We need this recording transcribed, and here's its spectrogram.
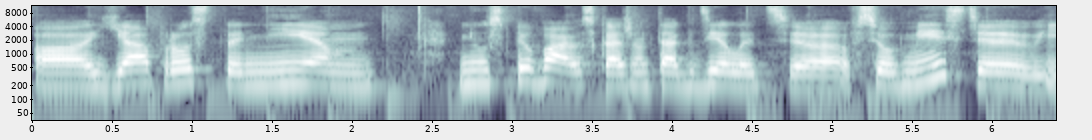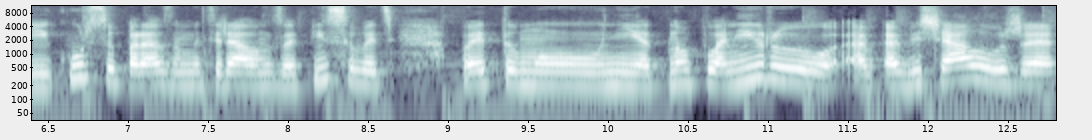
э, я просто не не успеваю, скажем так, делать э, все вместе и курсы по разным материалам записывать, поэтому нет. Но планирую, обещала уже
